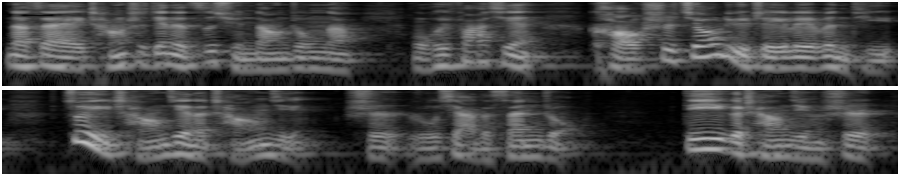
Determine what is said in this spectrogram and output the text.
那在长时间的咨询当中呢，我会发现考试焦虑这一类问题最常见的场景是如下的三种。第一个场景是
